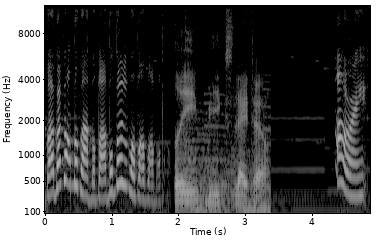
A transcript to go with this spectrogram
ba, ba, ba, ba, ba, ba, ba, ba, ba, ba, ba, ba, ba. Three weeks later. Alright.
